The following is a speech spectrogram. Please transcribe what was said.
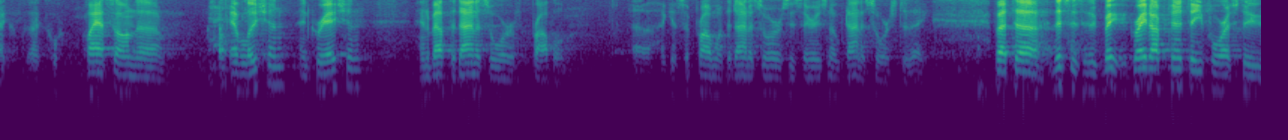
a, a class on uh, evolution and creation and about the dinosaur problem. Uh, I guess the problem with the dinosaurs is there is no dinosaurs today. But uh, this is a great opportunity for us to,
